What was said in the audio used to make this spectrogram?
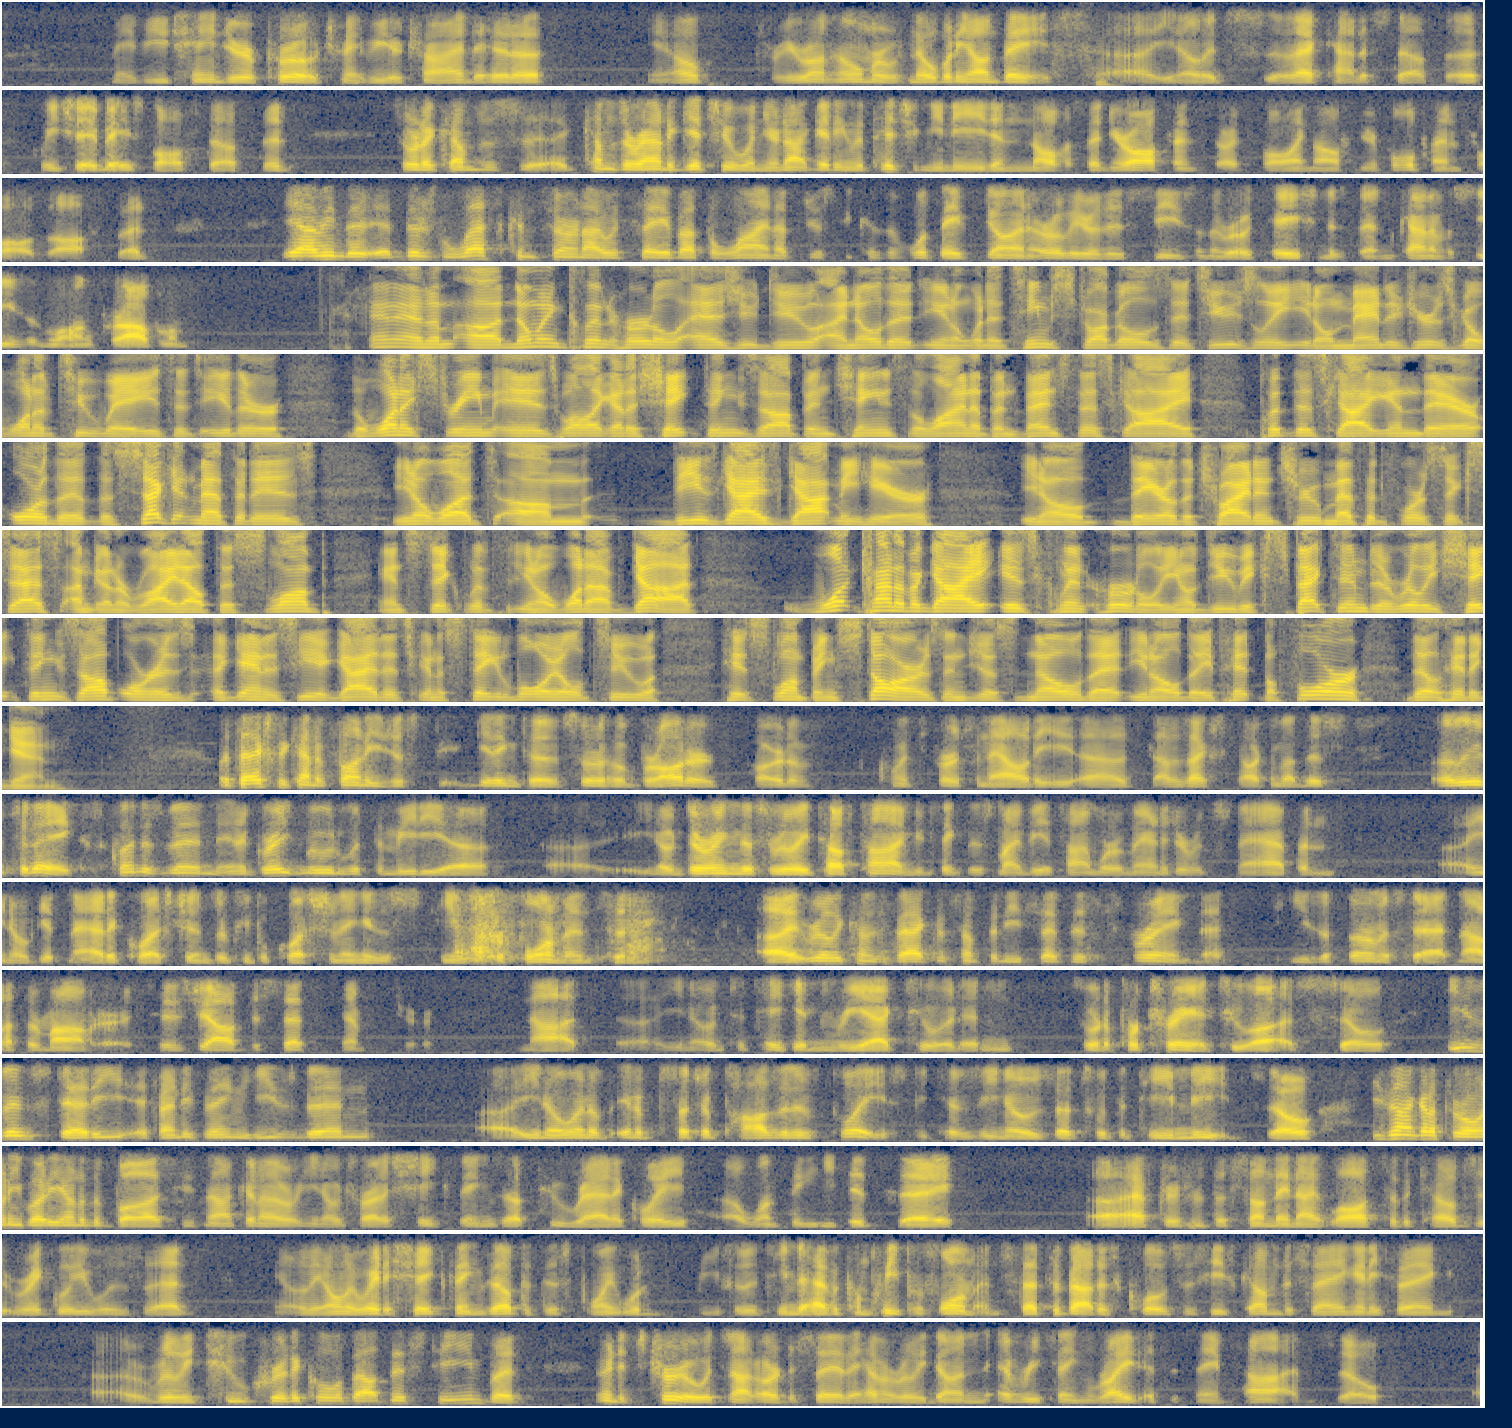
maybe you change your approach. Maybe you're trying to hit a, you know, three-run homer with nobody on base. Uh, you know, it's that kind of stuff, the cliche baseball stuff that sort of comes comes around to get you when you're not getting the pitching you need, and all of a sudden your offense starts falling off and your bullpen falls off. But yeah, I mean, there's less concern, I would say, about the lineup just because of what they've done earlier this season. The rotation has been kind of a season-long problem. And Adam, uh, knowing Clint Hurdle as you do, I know that you know when a team struggles, it's usually you know managers go one of two ways. It's either the one extreme is well, I got to shake things up and change the lineup and bench this guy, put this guy in there, or the the second method is, you know what, um, these guys got me here you know, they are the tried and true method for success. I'm going to ride out this slump and stick with, you know, what I've got. What kind of a guy is Clint Hurdle? You know, do you expect him to really shake things up, or is again is he a guy that's going to stay loyal to his slumping stars and just know that you know they've hit before, they'll hit again? It's actually kind of funny just getting to sort of a broader part of Clint's personality. Uh, I was actually talking about this earlier today because Clint has been in a great mood with the media you know, during this really tough time, you'd think this might be a time where a manager would snap and, uh, you know, get mad at questions or people questioning his team's performance. And uh, it really comes back to something he said this spring that he's a thermostat, not a thermometer. It's his job to set the temperature, not, uh, you know, to take it and react to it and sort of portray it to us. So he's been steady. If anything, he's been uh, you know, in, a, in a, such a positive place because he knows that's what the team needs. So he's not going to throw anybody under the bus. He's not going to, you know, try to shake things up too radically. Uh, one thing he did say uh, after the Sunday night loss to the Cubs at Wrigley was that, you know, the only way to shake things up at this point would be for the team to have a complete performance. That's about as close as he's come to saying anything uh, really too critical about this team. But I mean, it's true. It's not hard to say they haven't really done everything right at the same time. So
